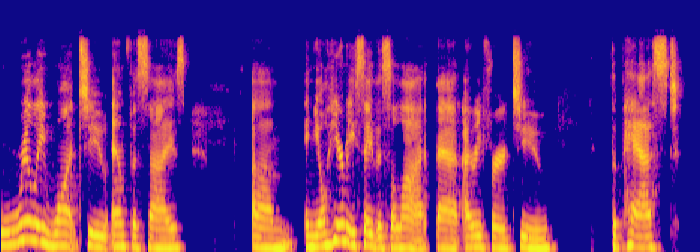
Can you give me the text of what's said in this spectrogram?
really want to emphasize, um, and you'll hear me say this a lot, that I refer to the past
